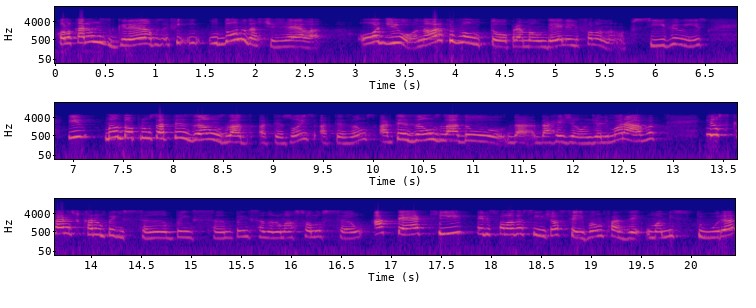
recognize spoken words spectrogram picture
Colocaram uns grampos, enfim, o dono da tigela odiou. Na hora que voltou para a mão dele, ele falou: não, é possível isso. E mandou para uns artesãos lá, artesãos, artesãos, artesãos lá do, da, da região onde ele morava. E os caras ficaram pensando, pensando, pensando numa solução, até que eles falaram assim: já sei, vamos fazer uma mistura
